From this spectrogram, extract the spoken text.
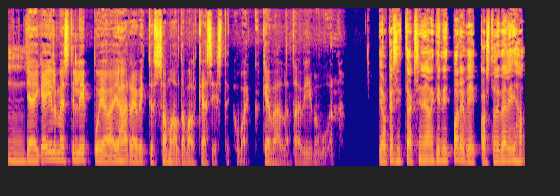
Mm. Ja eikä ilmeisesti lippuja ihan revitty samalla tavalla käsistä kuin vaikka keväällä tai viime vuonna. Joo, käsittääkseni ainakin niitä pari viikkoa oli vielä ihan,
